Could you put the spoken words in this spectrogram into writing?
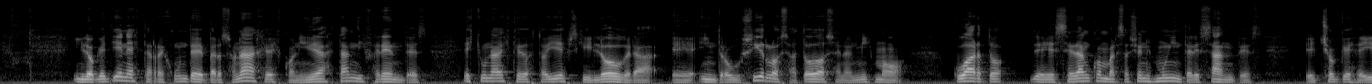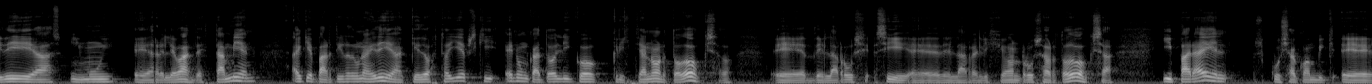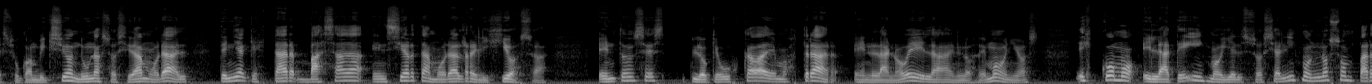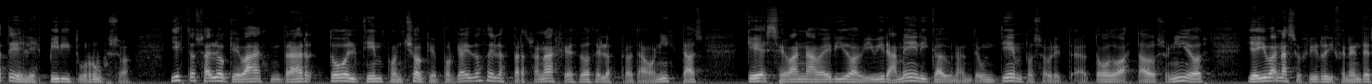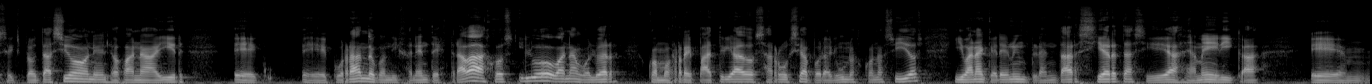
Y lo que tiene este rejunte de personajes con ideas tan diferentes es que una vez que Dostoyevsky logra eh, introducirlos a todos en el mismo cuarto, eh, se dan conversaciones muy interesantes, eh, choques de ideas y muy relevantes. También hay que partir de una idea, que Dostoyevsky era un católico cristiano ortodoxo, de, la sí, de la religión rusa ortodoxa, y para él cuya su convicción de una sociedad moral tenía que estar basada en cierta moral religiosa. Entonces lo que buscaba demostrar en la novela, en Los demonios, es cómo el ateísmo y el socialismo no son parte del espíritu ruso. Y esto es algo que va a entrar todo el tiempo en choque, porque hay dos de los personajes, dos de los protagonistas, que se van a haber ido a vivir a América durante un tiempo, sobre todo a Estados Unidos, y ahí van a sufrir diferentes explotaciones, los van a ir eh, eh, currando con diferentes trabajos, y luego van a volver como repatriados a Rusia por algunos conocidos y van a querer implantar ciertas ideas de América, em,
